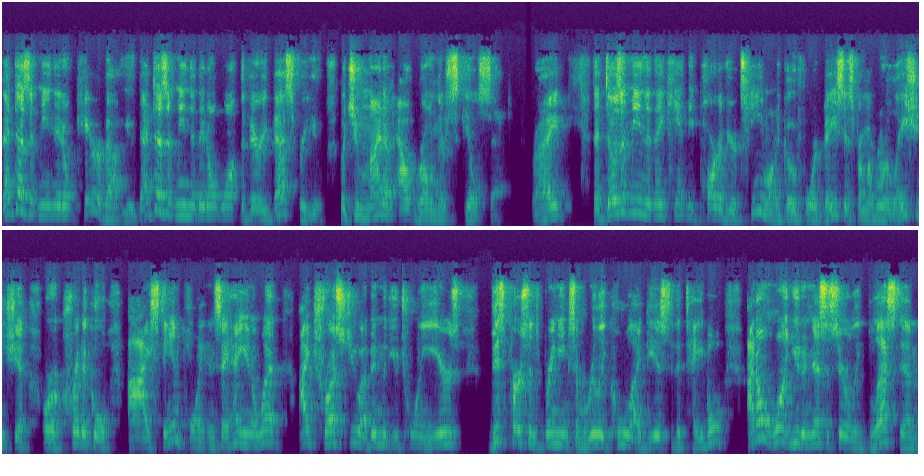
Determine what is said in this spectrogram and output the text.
That doesn't mean they don't care about you. That doesn't mean that they don't want the very best for you, but you might have outgrown their skill set right? That doesn't mean that they can't be part of your team on a go forward basis from a relationship or a critical eye standpoint and say, hey, you know what? I trust you. I've been with you 20 years. This person's bringing some really cool ideas to the table. I don't want you to necessarily bless them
